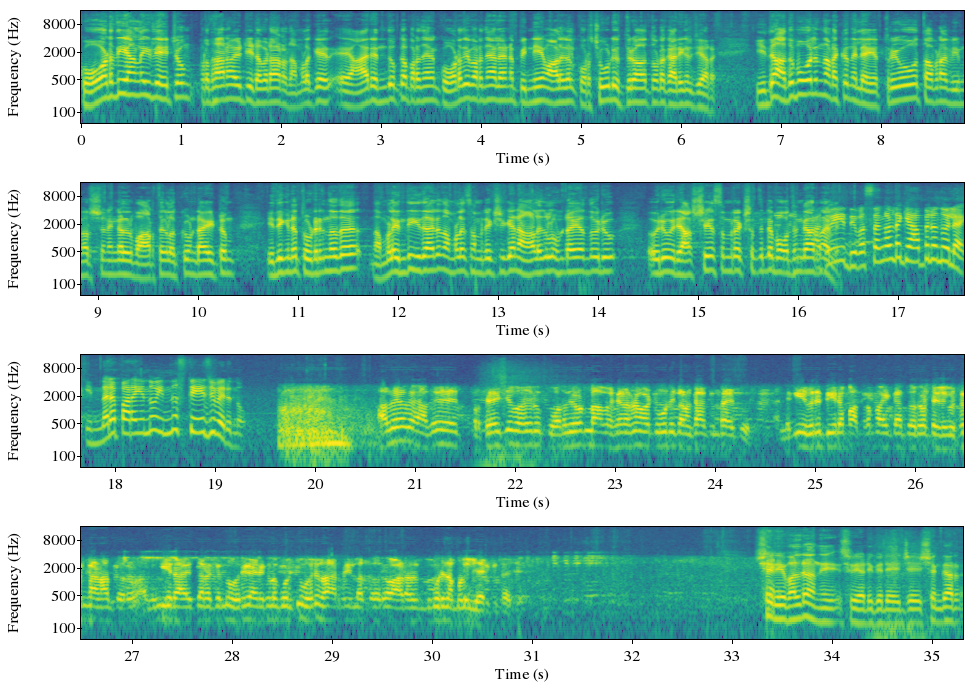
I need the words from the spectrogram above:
കോടതിയാണ് ഇതിൽ ഏറ്റവും പ്രധാനമായിട്ട് ഇടപെടാറ്. നമ്മളൊക്കെ ആരെന്തൊക്കെ പറഞ്ഞാലും കോടതി പറഞ്ഞാലാണ് പിന്നെയും ആളുകൾ കുറച്ചുകൂടി ഉത്തരവാദിത്തോടെ കാര്യങ്ങൾ ചെയ്യാറ്. ഇത് അതുപോലും നടക്കുന്നില്ല. എത്രയോ തവണ വിമർശനങ്ങൾ വാർത്തകളൊക്കെ ഉണ്ടായിട്ടും ഇതിങ്ങനെ തുടരുന്നത്. നമ്മൾ എന്ത് ചെയ്താലും നമ്മളെ സംരക്ഷിക്കാൻ ആളുകൾ ഉണ്ടായെന്നൊരു ഒരു രാഷ്ട്രീയ സംരക്ഷണത്തിന്റെ ബോധം കാരണം ഈ ദിവസങ്ങളുടെ ഗ്യാപ്പിലൊന്നുമില്ല. ഇന്നലെ പറയുന്നു ഇന്ന് സ്റ്റേജ് വരുന്നു. അതെ അതെ. അത് പ്രത്യേകിച്ച് ഒരു കോടതിയോടുള്ള അവഹേളനമായിട്ട് കൂടി കണക്കാക്കേണ്ടതായിട്ട്. അല്ലെങ്കിൽ ഇവർ തീരെ പത്രം വായിക്കാത്തവരോ ടെലിവിഷൻ കാണാത്തവരോ അല്ലെങ്കിൽ ഈ രാജ്യത്ത് നടക്കുന്ന ഒരു കാര്യങ്ങളെ കുറിച്ച് ഒരു ധാരണയില്ലാത്തവരോ ആണെന്ന് കൂടി നമ്മൾ വിചാരിക്കേണ്ടത് ശരി വളരെ നന്ദി. ശ്രീ അഡ്വക്കേറ്റ് ജയശങ്കർ.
